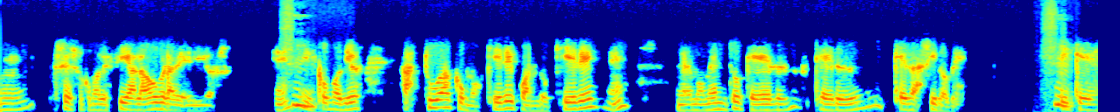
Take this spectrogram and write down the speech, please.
pues eso, como decía, la obra de Dios. ¿eh? Y cómo Dios actúa como quiere, cuando quiere, ¿eh? en el momento que él, que él, que él así lo ve. Y que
